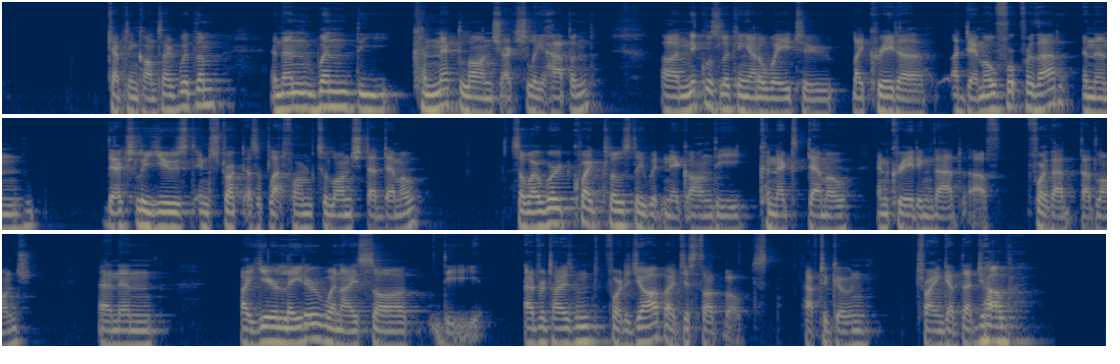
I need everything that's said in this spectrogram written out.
kept in contact with them. And then when the Connect launch actually happened, uh, Nick was looking at a way to like create a, a demo for, for that. And then they actually used Instruqt as a platform to launch that demo. So I worked quite closely with Nick on the Connect demo and creating that uh, for that that launch. And then a year later, when I saw the advertisement for the job, I just thought, well, just have to go and try and get that job.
